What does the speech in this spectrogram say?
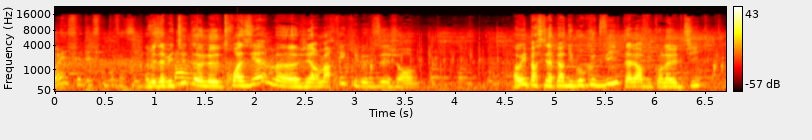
Ouais, il fait des en fait. c'est- Non mais d'habitude pas- le troisième euh, j'ai remarqué qu'il le faisait genre... Ah oui parce qu'il a perdu beaucoup de vie tout à l'heure vu qu'on a ulti. Je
